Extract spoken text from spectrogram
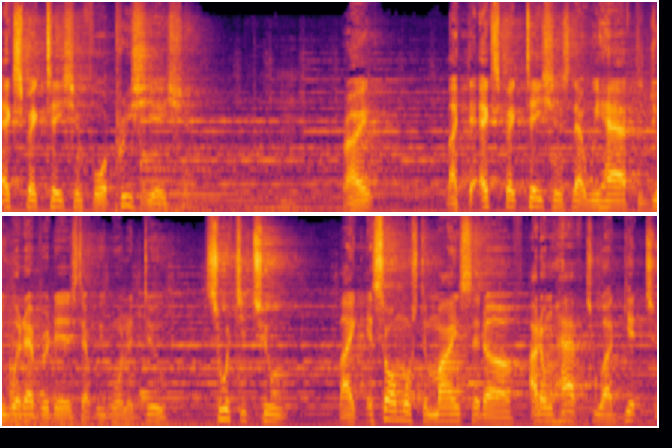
Expectation for appreciation, mm. right? Like the expectations that we have to do whatever it is that we wanna do, switch it to like it's almost the mindset of I don't have to, I get to,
